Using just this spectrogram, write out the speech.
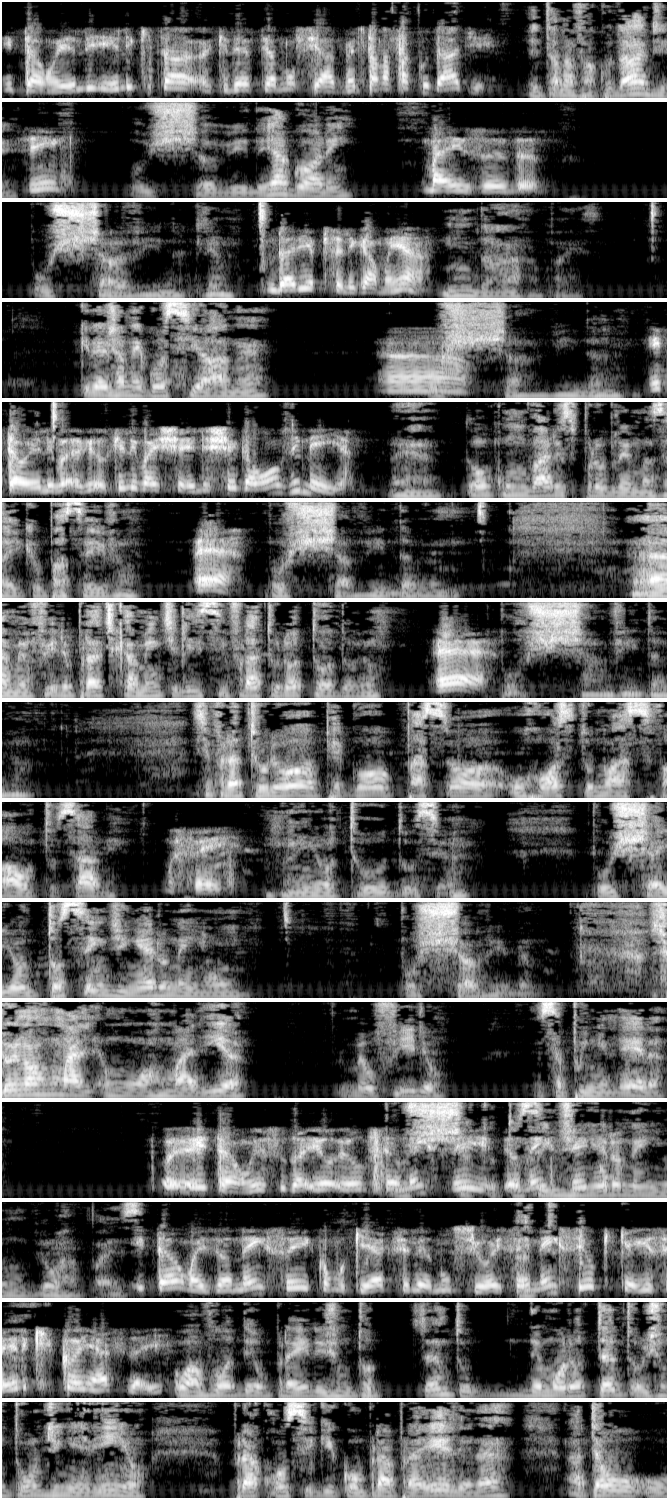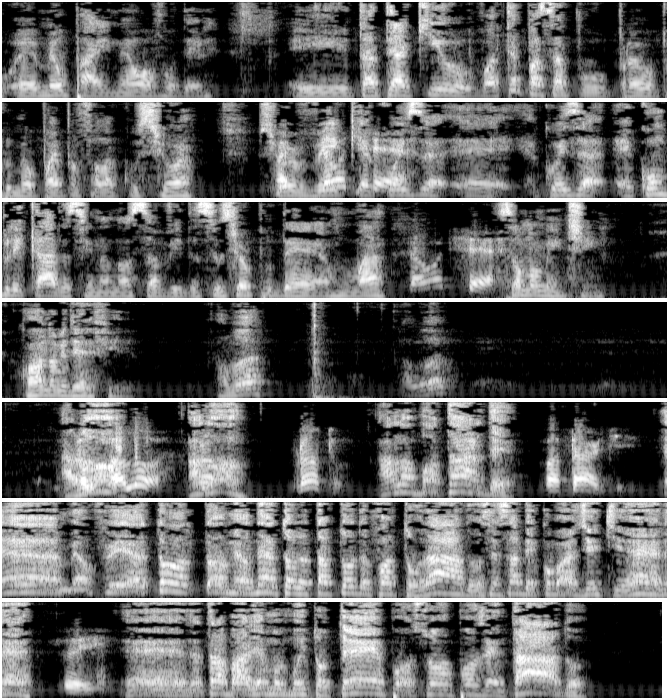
Então, ele, ele que tá. que deve ter anunciado, mas ele tá na faculdade. Ele tá na faculdade? Sim. Puxa vida, e agora, hein? Mas uh, Puxa vida. queria- não daria pra você ligar amanhã? Não dá, rapaz. Queria já negociar, né? Ah, Puxa vida. então, ele que ele vai ele chega às 11h30. É, tô com vários problemas aí que eu passei, viu? É. Puxa vida, viu? Ah, meu filho praticamente ele se fraturou todo, viu? É. Puxa vida, viu? Se fraturou, pegou, passou o rosto no asfalto, sabe? Não sei. Ganhou tudo, senhor. Puxa, e eu tô sem dinheiro nenhum. Puxa vida. O senhor não, arruma, não arrumaria pro meu filho essa punheleira? Então, isso daí eu, eu, eu nem sei. eu tô eu sem dinheiro como- nenhum, viu, rapaz? Então, mas eu nem sei como que é que se ele anunciou isso aí, nem sei o que, que é isso, é ele que conhece daí. O avô deu pra ele, juntou tanto, demorou tanto, juntou um dinheirinho pra conseguir comprar pra ele, né? Até o, o- é, meu pai, né, o avô dele. E tá até aqui, eu vou até passar pro, pro, pro meu pai pra falar com o senhor. O senhor Mas vê que a é? coisa é, a coisa é complicada assim na nossa vida. Se o senhor puder arrumar, onde é? só um momentinho. Qual é o nome dele, filho? Alô? Alô? Alô? Alô? Alô? Pronto? Alô, boa tarde. Boa tarde. É, meu filho, tô, tô- meu neto tá todo faturado, você sabe como a gente é, né? Sei. É, trabalhamos muito tempo, sou aposentado.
